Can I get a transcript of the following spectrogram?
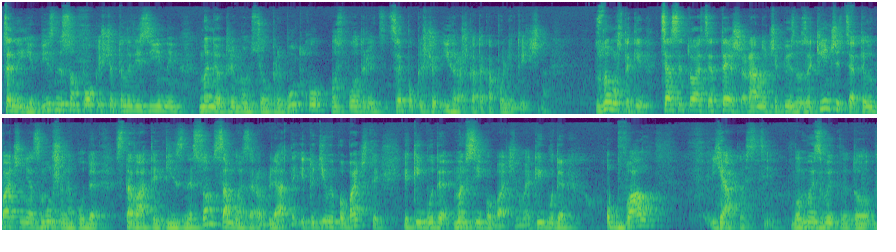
Це не є бізнесом поки що телевізійним. Ми не отримуємо цього прибутку господарів. Це поки що іграшка така політична. Знову ж таки, ця ситуація теж рано чи пізно закінчиться. Телебачення змушене буде ставати бізнесом, саме заробляти, і тоді ви побачите, який буде, ми всі побачимо, який буде обвал якості. Бо ми звикли до в,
